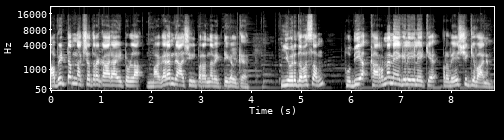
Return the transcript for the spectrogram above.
അവിട്ടം നക്ഷത്രക്കാരായിട്ടുള്ള മകരം രാശിയിൽ പിറന്ന വ്യക്തികൾക്ക് ഈ ഒരു ദിവസം പുതിയ കർമ്മ മേഖലയിലേക്ക് പ്രവേശിക്കുവാനും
